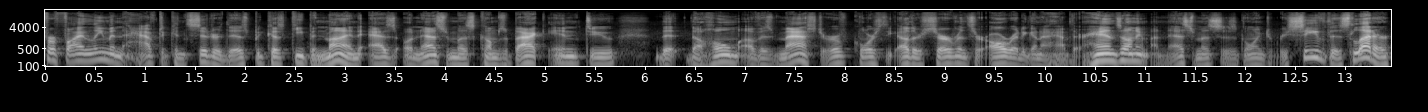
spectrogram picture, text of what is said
for Philemon to have to consider this because keep in mind, as Onesimus comes back into the, the home of his master, of course, the other servants are already going to have their hands on him. Onesimus is going to receive this letter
